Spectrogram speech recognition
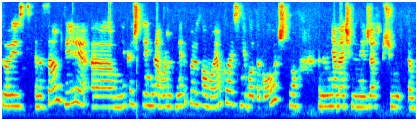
То есть, на самом деле, э, мне кажется, я не знаю, может мне так повезло, в моем классе не было такого, что на меня начали наезжать, почему ты там,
